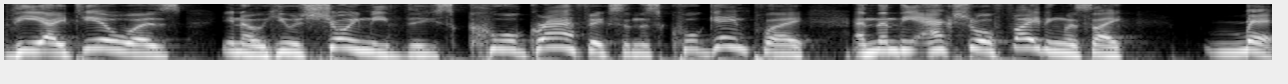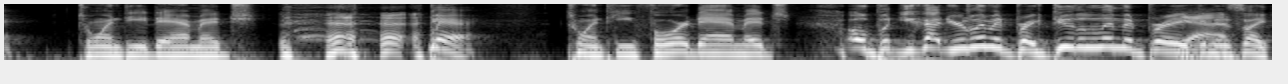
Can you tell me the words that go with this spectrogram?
the idea was, you know, he was showing me these cool graphics and this cool gameplay, and then the actual fighting was like, meh, twenty damage, meh, twenty four damage. Oh, but you got your limit break. Do the limit break, and it's like,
